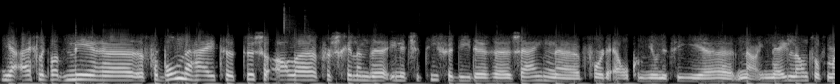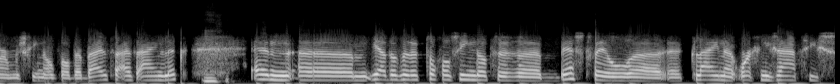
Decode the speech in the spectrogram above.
ja, eigenlijk wat meer uh, verbondenheid uh, tussen alle verschillende initiatieven die er uh, zijn voor de L-community nou, in Nederland of maar misschien ook wel daarbuiten uiteindelijk. Mm. En ehm, ja, dat we er toch wel zien dat er best veel kleine organisaties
